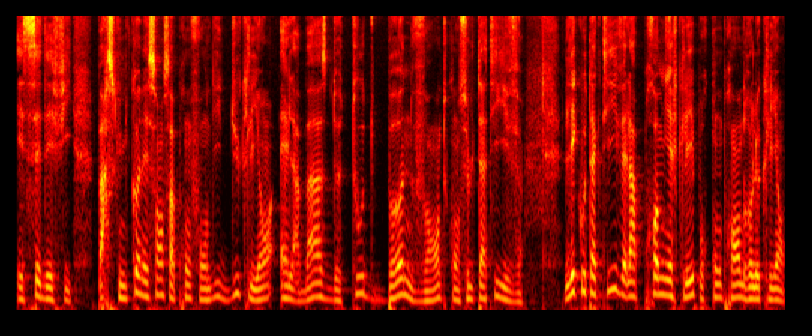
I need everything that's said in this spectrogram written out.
et ses défis, parce qu'une connaissance approfondie du client est la base de toute bonne vente consultative. L'écoute active est la première clé pour comprendre le client.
